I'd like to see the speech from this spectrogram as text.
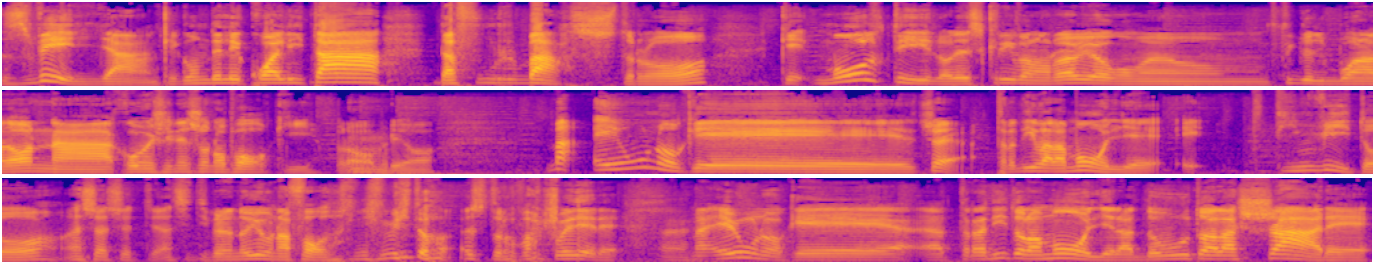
sveglia anche, con delle qualità da furbastro, che molti lo descrivono proprio come un figlio di buona donna, come ce ne sono pochi proprio. Ma è uno che, cioè, tradiva la moglie e ti invito, adesso, ti- anzi ti prendo io una foto, ti invito, adesso te lo faccio vedere, ma è uno che ha tradito la moglie, l'ha dovuto lasciare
